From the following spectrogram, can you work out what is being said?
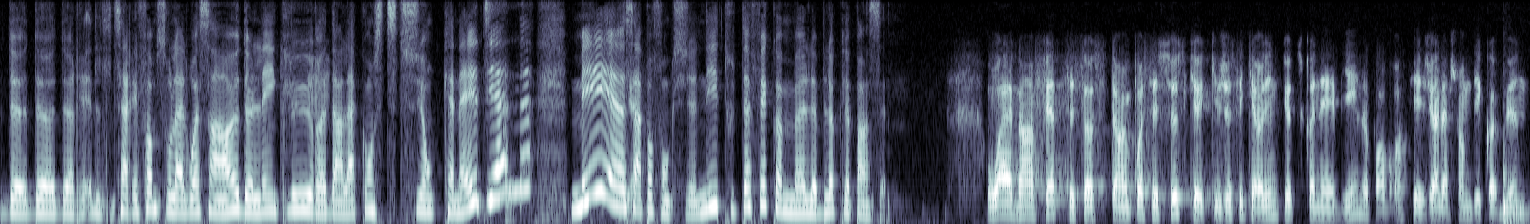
de, de, de, sa réforme sur la loi 101, de l'inclure dans la Constitution canadienne. Mais ça n'a pas fonctionné tout à fait comme le Bloc le pensait. Ouais, ben en fait, c'est ça. C'est un processus que, je sais, Caroline, que tu connais bien là, pour avoir siégé à la Chambre des communes.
